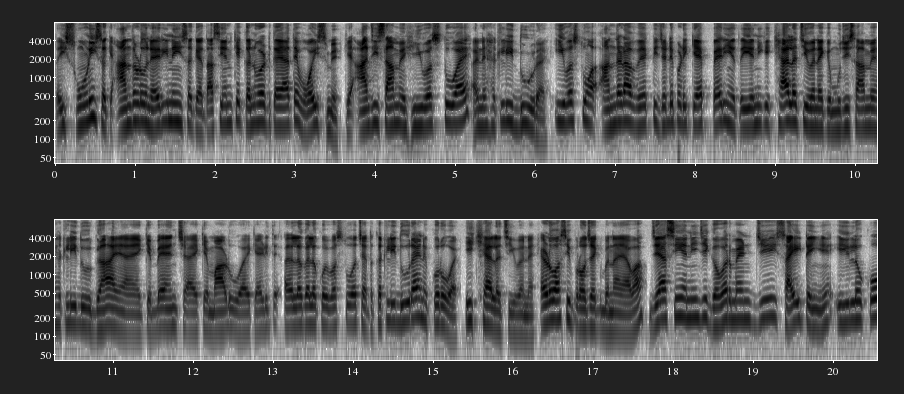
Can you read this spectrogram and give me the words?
તો એ સોણી શકે, આંધળો નેરી નહીં શકે. અસી એને કે કન્વર્ટ કયા તે વોઇસ મે, કે આજી સામે હી વસ્તુ આય અને હેટલી દૂર આય. ઈ વસ્તુ આંધળા વ્યક્તિ જડે પડી કેપ પહેરીએ, તો એની કે ખ્યાલ અચી વને કે મુજી સામે હેટલી દૂર ગાય આય, કે બેન્ચ આય, કે માડું આય, કે એડી અલગ અલગ કોઈ વસ્તુ અચે, તો કેટલી દૂર આય ને કુરો આય. એ ખ્યાલ અચી વને. એડો અસી પ્રોજેક્ટ બનાયા જે અસી એની જે ગવર્મેન્ટ જે સાઇટ અહીં એ લોકો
